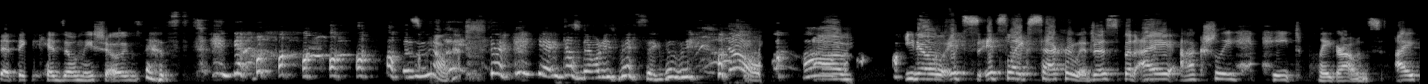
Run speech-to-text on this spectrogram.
that the kids only show exists. doesn't know. yeah, he doesn't know what he's missing, does he? no. Um, you know, it's it's like sacrilegious, but I actually hate playgrounds. I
